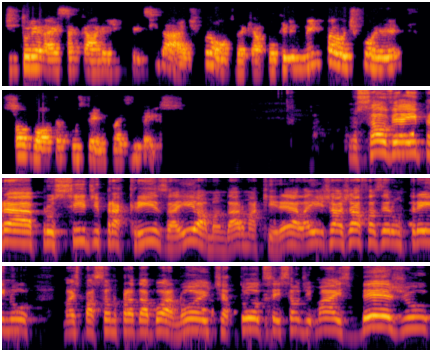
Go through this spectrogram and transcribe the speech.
de tolerar essa carga de intensidade. Pronto, daqui a pouco ele nem parou de correr, só volta com os treinos mais intensos. Um salve aí para o Cid e para a Cris aí, ó, mandaram uma quirela aí, já já fazer um treino, mas passando para dar boa noite a todos, vocês são demais, beijo.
